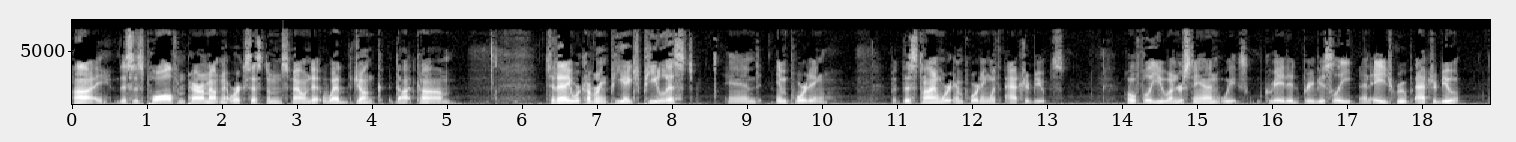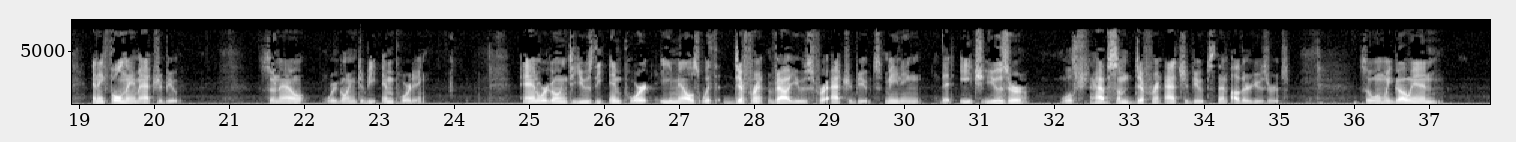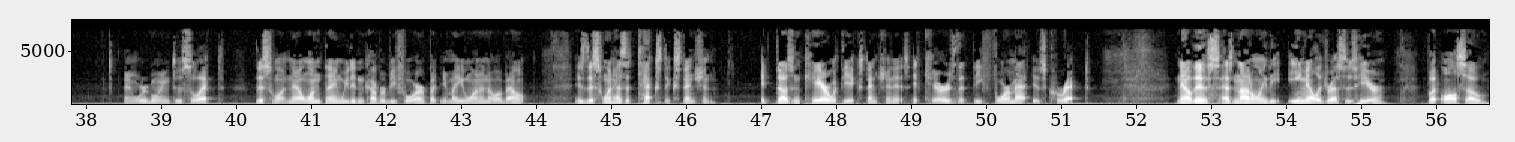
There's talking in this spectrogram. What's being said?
Hi, this is Paul from Paramount Network Systems, found at webjunk.com. Today we're covering PHP list and importing, but this time we're importing with attributes. Hopefully you understand we created previously an age group attribute and a full name attribute. So now we're going to be importing and we're going to use the import emails with different values for attributes, meaning that each user will have some different attributes than other users. So when we go in and we're going to select this one. Now one thing we didn't cover before, but you may want to know about, is this one has a text extension. It doesn't care what the extension is. It cares that the format is correct. Now this has not only the email addresses here, but also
